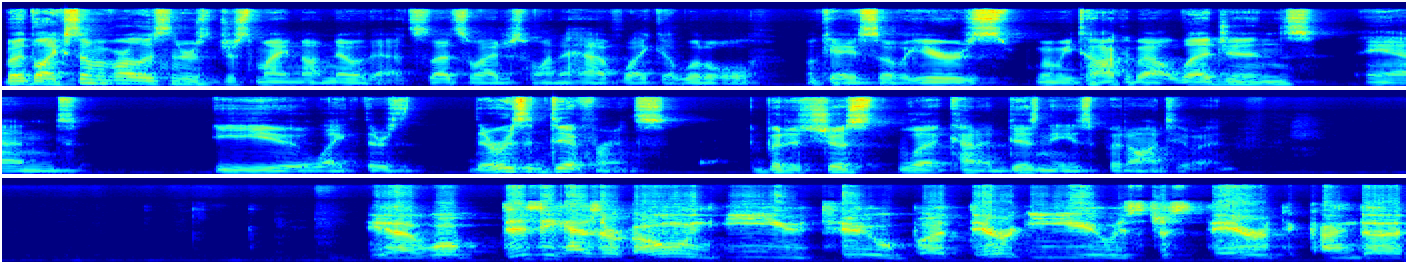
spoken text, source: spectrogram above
but like some of our listeners just might not know that. So that's why I just want to have like a little okay. So here's when we talk about Legends and EU, like there's there is a difference, but it's just what kind of Disney has put onto it. Yeah, well, Disney has their own EU too, but their EU is just there to kind of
